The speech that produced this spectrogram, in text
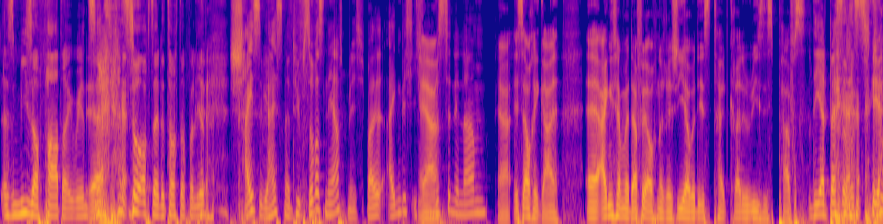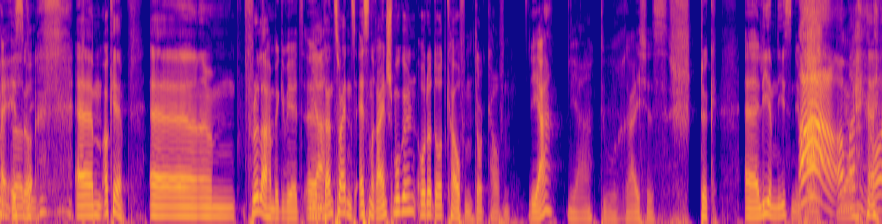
er ist ein mieser Vater übrigens, Ja. der so oft seine Tochter verliert. Scheiße, wie heißt denn der Typ? Sowas nervt mich, weil eigentlich, ich Ja. wüsste den Namen. Ja, ist auch egal. Äh, eigentlich haben wir dafür auch eine Regie, aber die ist halt gerade Reese's Puffs. Die hat Besseres zu tun. Ja, ist so. Ähm, okay. Ähm, Thriller haben wir gewählt. Ähm, Ja. Dann zweitens, Essen reinschmuggeln oder dort kaufen? Dort kaufen. Ja? Ja. Du reiches Stück. Äh, Liam Neeson. Ah, oh Ja. Mann, oh,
